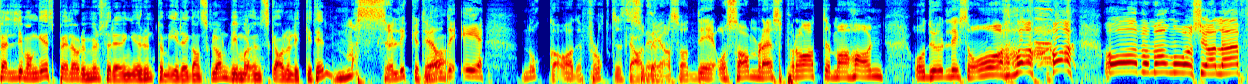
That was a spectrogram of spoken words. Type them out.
Veldig mange spiller romjulsturnering rundt om i det ganske land. Vi må ønske alle lykke til. Masse lykke til, Ja. og det er noe av det flotteste Ja, som det er. er det. Altså. Det å samles, prate med han, og du liksom Å, hvor mange år siden, Leif!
